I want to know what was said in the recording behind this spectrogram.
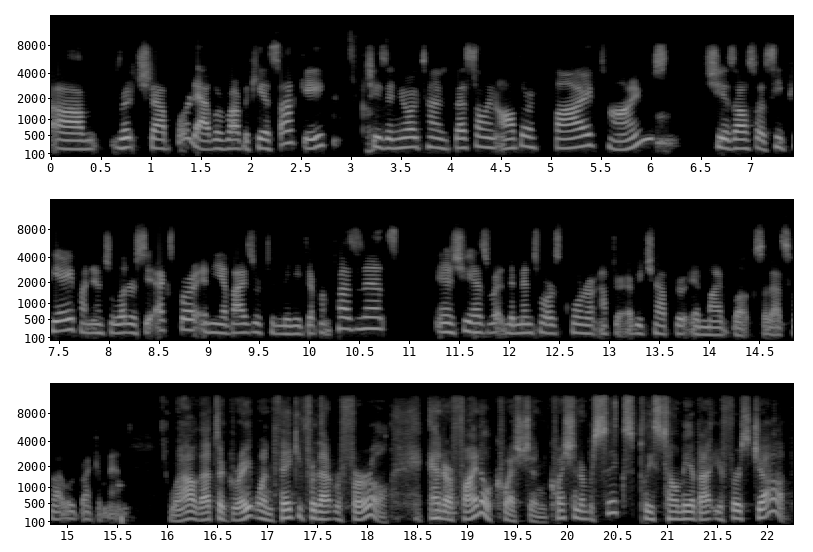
um, Rich Dad Poor Dad with Robert Kiyosaki. She's a New York Times bestselling author five times. She is also a CPA, financial literacy expert, and the advisor to many different presidents. And she has written the Mentor's Corner after every chapter in my book. So that's who I would recommend. Wow, that's a great one. Thank you for that referral. And our final question, question number six, please tell me about your first job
